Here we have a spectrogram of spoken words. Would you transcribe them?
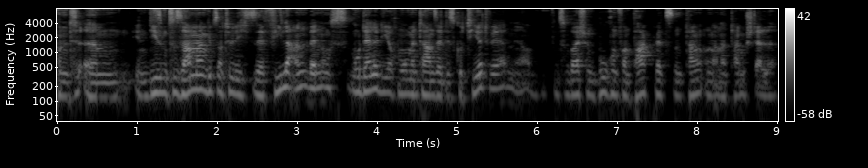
Und ähm, in diesem Zusammenhang gibt es natürlich sehr viele Anwendungsmodelle, die auch momentan sehr diskutiert werden. Ja. Zum Beispiel Buchen von Parkplätzen, Tanken an der Tankstelle,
